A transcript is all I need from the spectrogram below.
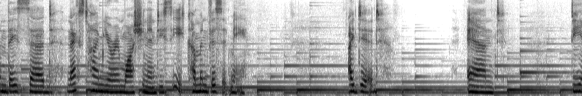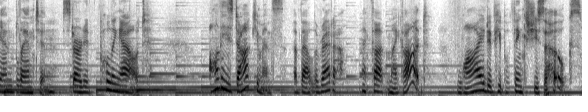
And they said, Next time you're in Washington, D.C., come and visit me. I did. And Deanne Blanton started pulling out all these documents about Loreta. I thought, my God, why do people think she's a hoax?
